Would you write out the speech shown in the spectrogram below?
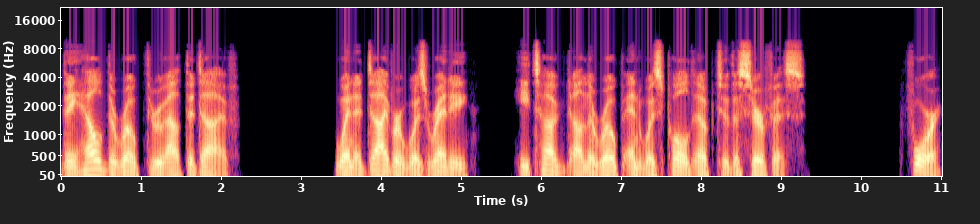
They held the rope throughout the dive. When a diver was ready, he tugged on the rope and was pulled up to the surface. 4.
